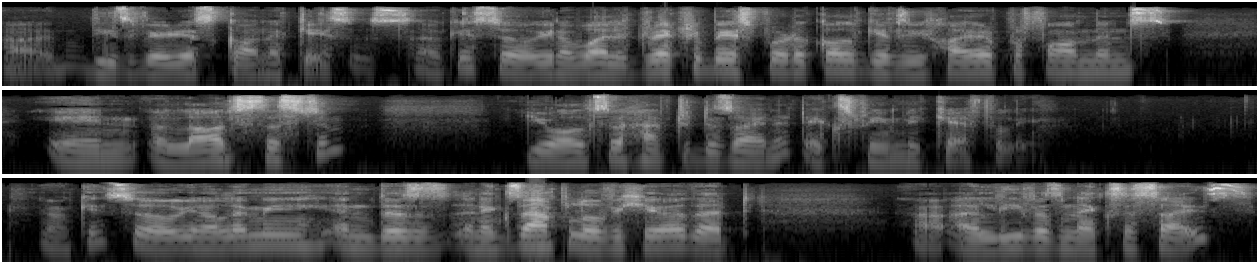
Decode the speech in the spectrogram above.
uh, these various corner cases. Okay, so you know while a directory-based protocol gives you higher performance in a large system, you also have to design it extremely carefully. Okay, so you know, let me, and there's an example over here that uh, I'll leave as an exercise.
